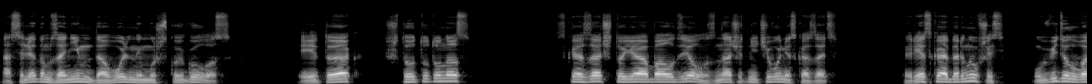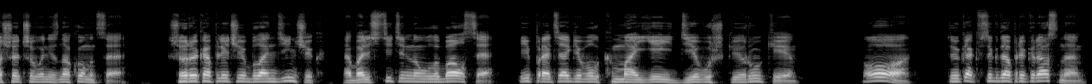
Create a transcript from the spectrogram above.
а следом за ним довольный мужской голос. «Итак, что тут у нас?» Сказать, что я обалдел, значит ничего не сказать. Резко обернувшись, увидел вошедшего незнакомца. Широкоплечий блондинчик обольстительно улыбался, и протягивал к моей девушке руки. «О, ты как всегда прекрасна!»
